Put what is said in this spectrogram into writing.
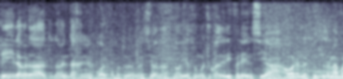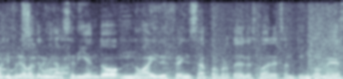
Sí, la verdad, una ventaja en el cual, como tú lo mencionas, ¿no? ya son 8k de diferencia. Ahora la estructura en la parte inferior va a terminar cediendo. No hay defensa por parte de la escuadra de Santin Gómez.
